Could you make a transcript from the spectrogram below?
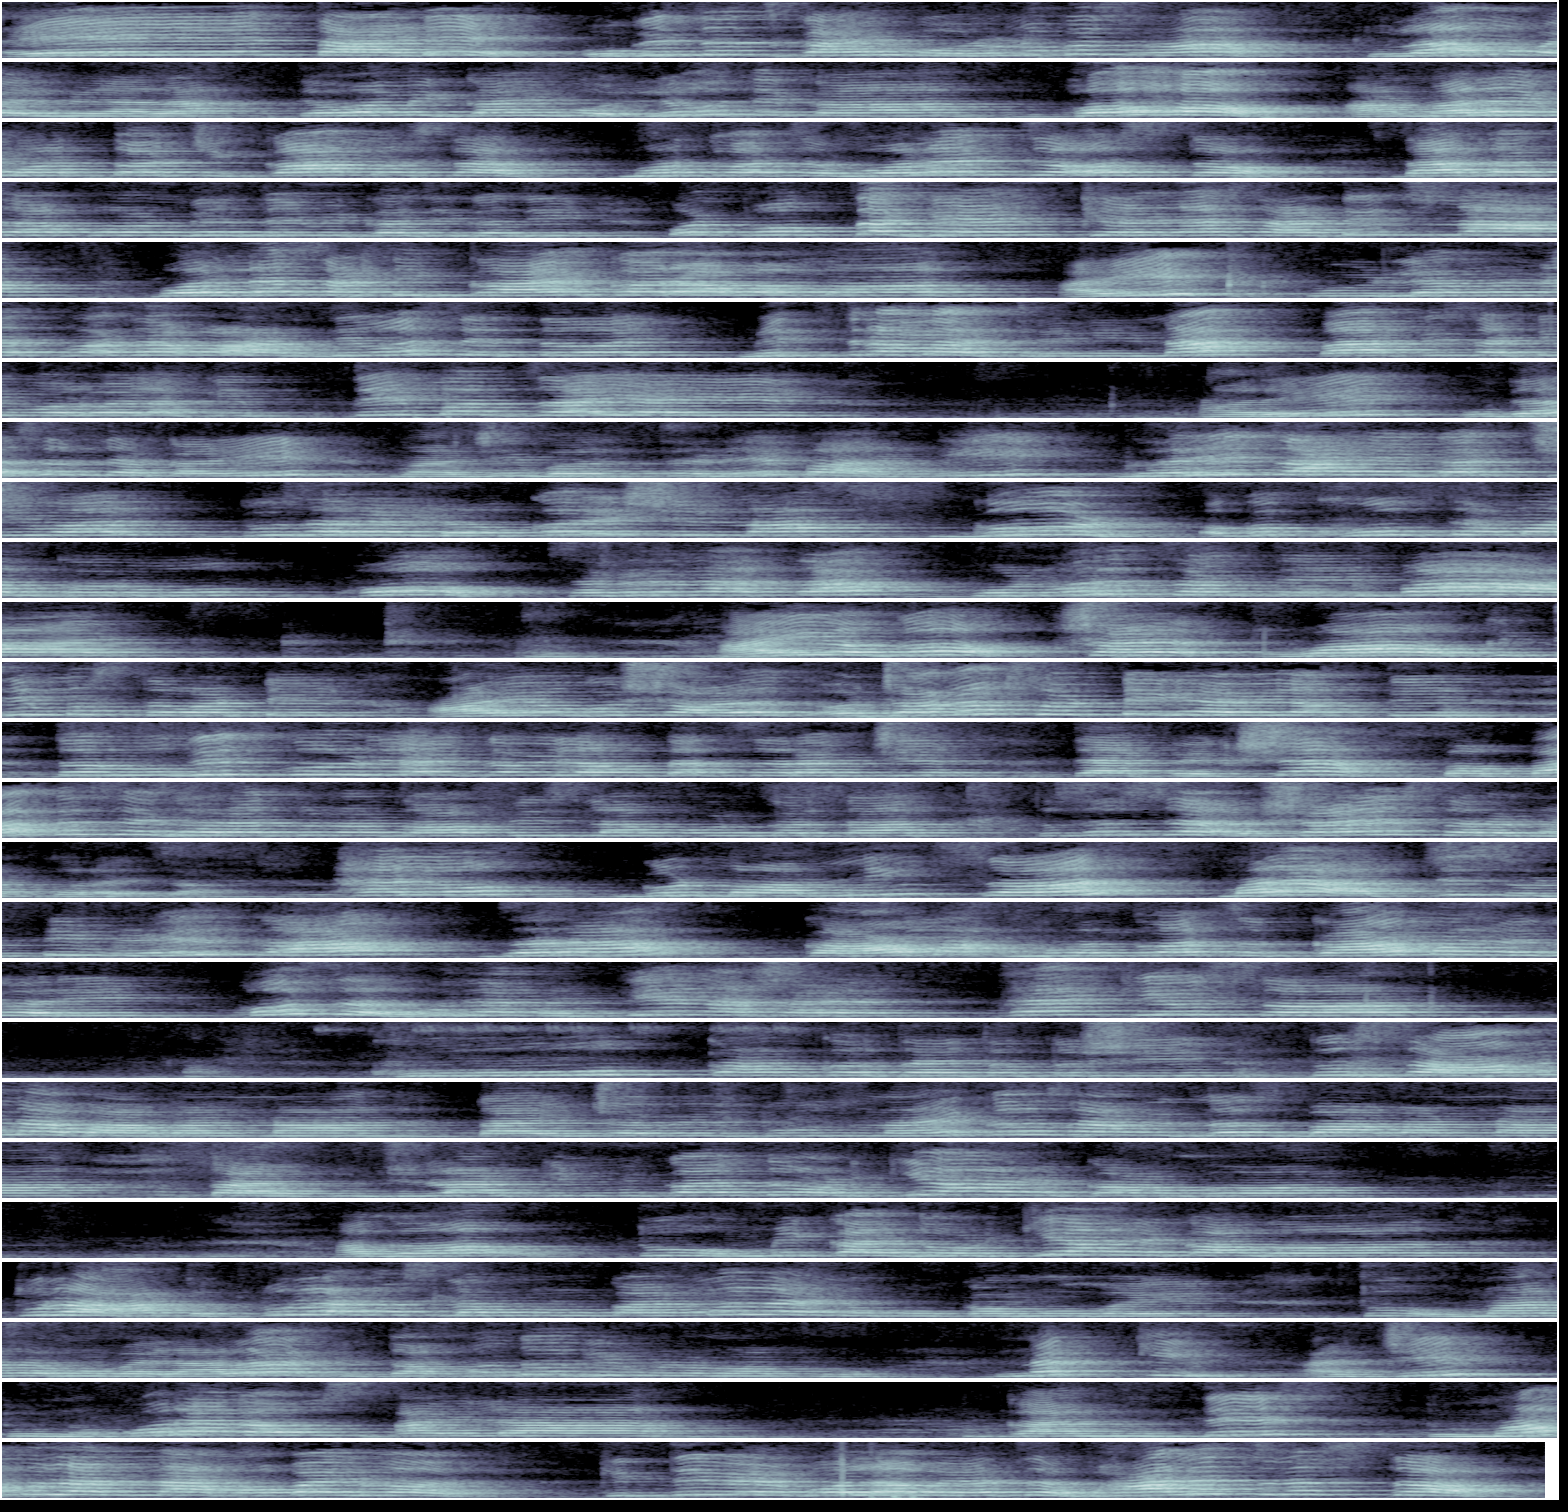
ए ताडे उगीच काही बोलू नकोस हा तुला मोबाईल मिळाला तेव्हा मी काही बोलले होते का? हो हो आम्हालाही महत्वाची काम असतात. महत्वाचं बोलायचं असतं. दादाचा फोन घेते मी कधी कधी पण फक्त गेम खेळण्यासाठीच ना. बोलण्यासाठी काय करावं मग? आई पुढल्या महिन्यात माझा वाढदिवस येतोय. मित्र मैत्रिणींना पार्टीसाठी बोलवायला किती मजा येईल. अरे उद्या संध्याकाळी माझी बर्थडे पार्टी घरी आहे गच्चीवर तू जरा लवकर येशील ना गुड अगं खूप धमाल करू हो सगळ्यांना आता फोनवरच सांगते बाय आई अगं शाळेत वाव किती मस्त वाटेल आई अगं शाळेत अचानक सुट्टी घ्यावी लागतील तर उगीच बोलणी ऐकावी लागतात सरांची त्यापेक्षा पप्पा कसे घरातूनच ऑफिसला फोन करतात तसं श- स्टार्ट करायचा. हॅलो गुड मॉर्निंग सर मला आजची सुट्टी मिळेल का? जरा काम महत्वाचं काम आहे घरी. हो सर उद्या नक्की येणार शाळेत. थँक्यू सर खूप काम करता येतं तशी. तू सांग ना बाबांना. ताईच्या वेळी तूच नाही का सांगितलंस बाबांना? ताई तुझी लाडकी मी काय तोडकी आहे का ग? अगं तू मी काय दोडकी आहे का ग तुला आता तुला नसला म्हणून काय मला नको का मोबाईल तू माझा मोबाईल आला की तो आपण दोघी मिळून वापरू. नक्की. आजी तू नको रागावूस आईला. काय म्हणतेस? तुम्हा मुलांना मोबाईलवर किती वेळ बोलावं याचं भानच नसतं.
